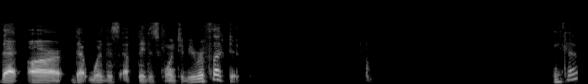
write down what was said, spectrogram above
that are that where this update is going to be reflected. Okay.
